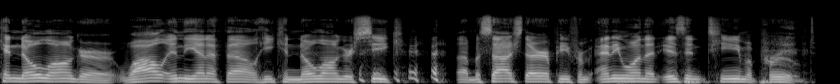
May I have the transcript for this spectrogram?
can no longer, while in the NFL, he can no longer seek uh, massage therapy from anyone that isn't team approved.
